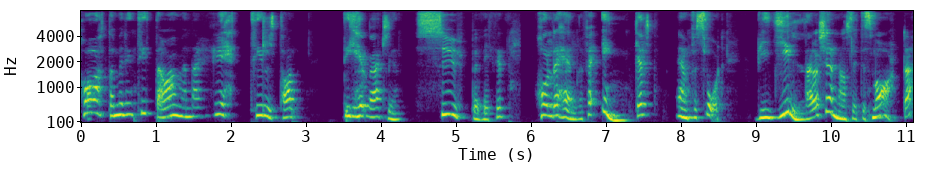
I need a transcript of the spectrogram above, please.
Prata med din tittare och använda rätt tilltal. Det är verkligen superviktigt. Håll det hellre för enkelt än för svårt. Vi gillar att känna oss lite smarta,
